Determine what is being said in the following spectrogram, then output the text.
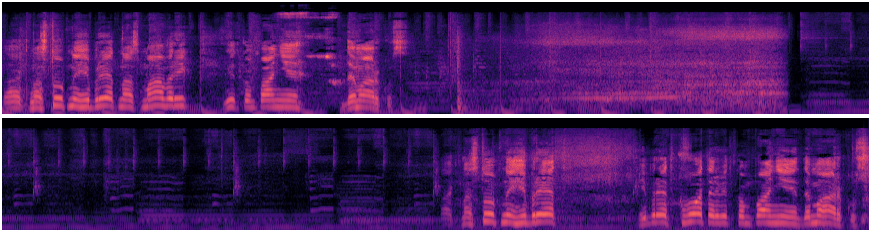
Так, наступний гібрид у нас Maverick від компанії Demarcus. Так, наступний гібрид. Гібрид квотер від компанії Demarcus.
